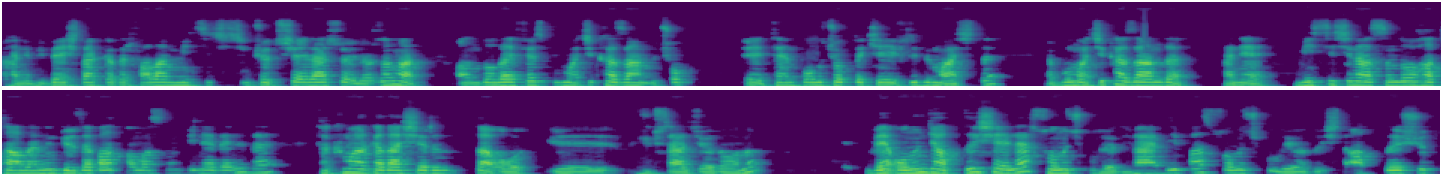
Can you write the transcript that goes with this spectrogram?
hani bir 5 dakikadır falan Mitsic için kötü şeyler söylüyoruz ama Anadolu Efes bu maçı kazandı. Çok e, tempolu, çok da keyifli bir maçtı. Bu maçı kazandı. Hani Mitsic'in aslında o hatalarının göze batmamasının bir nedeni de takım arkadaşları da o e, yükseltiyordu onu ve onun yaptığı şeyler sonuç buluyordu. Verdiği pas sonuç buluyordu. İşte attığı şut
